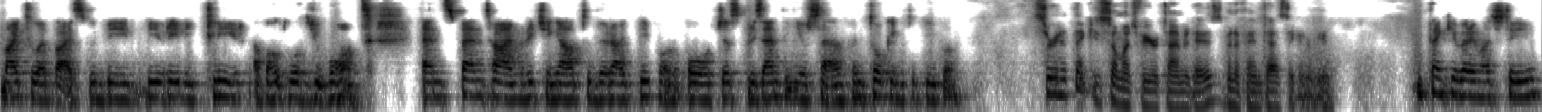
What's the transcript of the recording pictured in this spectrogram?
my two advice would be be really clear about what you want and spend time reaching out to the right people or just presenting yourself and talking to people. Serena, thank you so much for your time today. This has been a fantastic interview. Thank you very much to you.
